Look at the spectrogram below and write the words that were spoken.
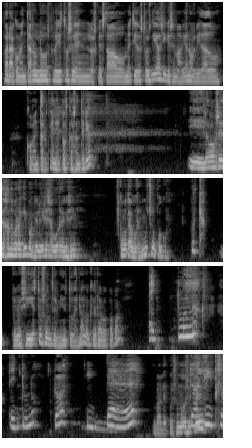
para comentaros los proyectos en los que he estado metido estos días y que se me habían olvidado comentar en el podcast anterior. Y lo vamos a ir dejando por aquí porque Leire se aburre, que sí. ¿Cómo te aburre? ¿Mucho o poco? Mucho. Pero si estos son tres minutos de nada lo que graba papá. El uno, el uno, dos y tres. Vale, pues 1, 2 y Te has 3. dicho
